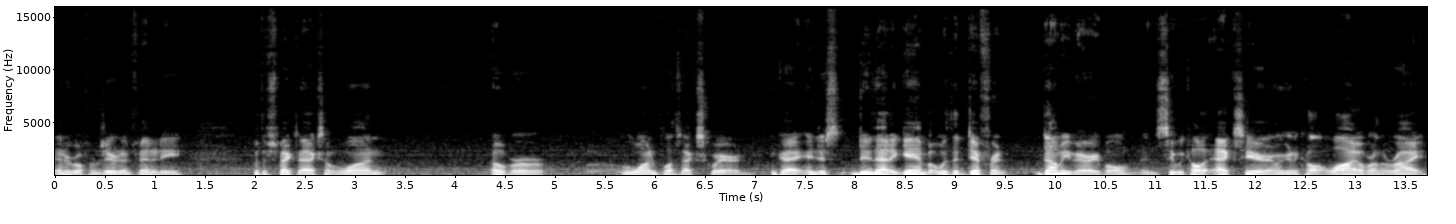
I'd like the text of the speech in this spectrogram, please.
Integral from 0 to infinity with respect to x of 1 over 1 plus x squared. Okay, and just do that again, but with a different dummy variable. And see, we call it x here, and we're going to call it y over on the right.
